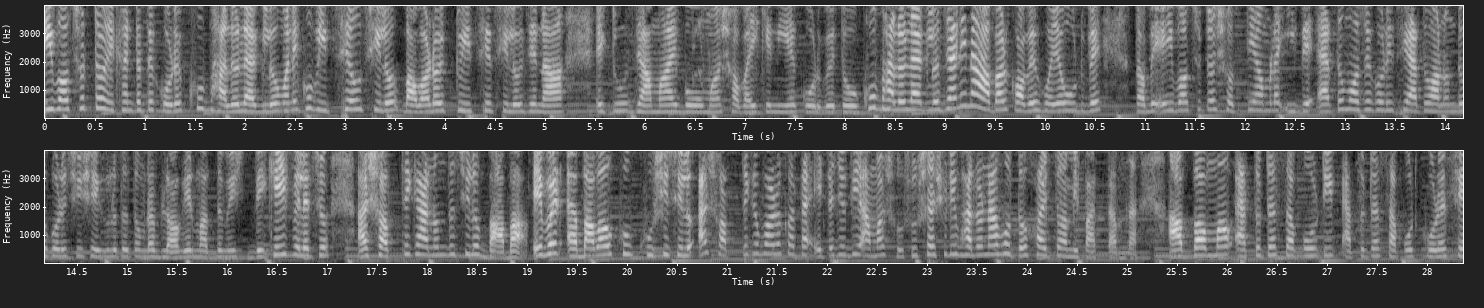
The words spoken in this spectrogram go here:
এই বছরটাও এখানটাতে করে খুব ভালো লাগল মানে খুব ইচ্ছেও ছিল, বাবারও একটু ইচ্ছে ছিল যে না, একটু জামাই, বৌমা সবাইকে নিয়ে করবে, তো খুব ভালো লাগল। জানি না আবার কবে হয়ে উঠবে, তবে এই বছরটা সত্যি আমরা ঈদে এত মজা করেছি, এত আনন্দ করেছি, সেগুলো তো তোমরা ব্লগের মাধ্যমে দেখেই ফেলেছো। আর সব থেকে আনন্দ ছিল বাবা। এবার বাবাও খুব খুশি ছিল। আর সব থেকে বড় কথা, এটা যদি আমার শ্বশুর শাশুড়ি ভালো না হতো, হয়তো আমি পারতাম না। আব্বা আম্মাও এতটা সাপোর্টিভ এতটা সাপোর্ট করেছে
